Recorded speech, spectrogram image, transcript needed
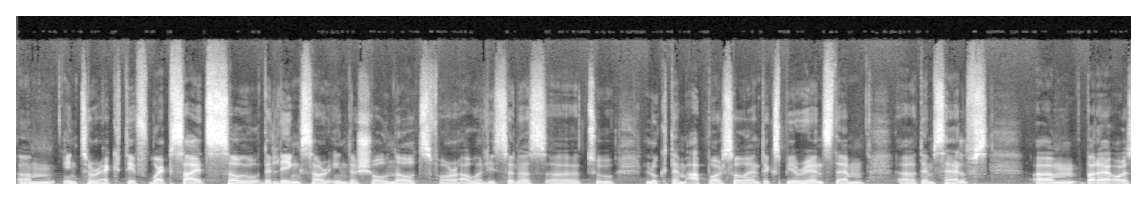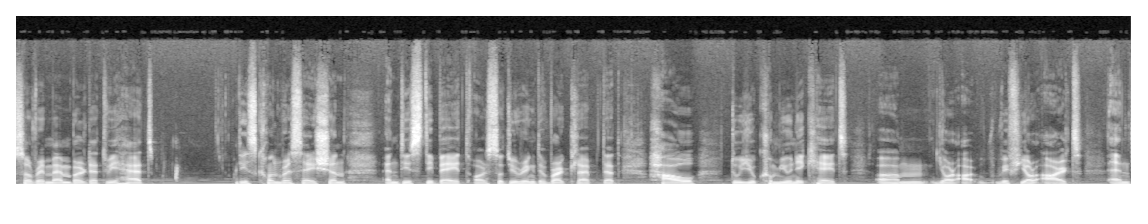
um, interactive websites. So the links are in the show notes for our listeners uh, to look them up also and experience them uh, themselves. Um, but I also remember that we had this conversation and this debate also during the work lab that how do you communicate um, your with your art? And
